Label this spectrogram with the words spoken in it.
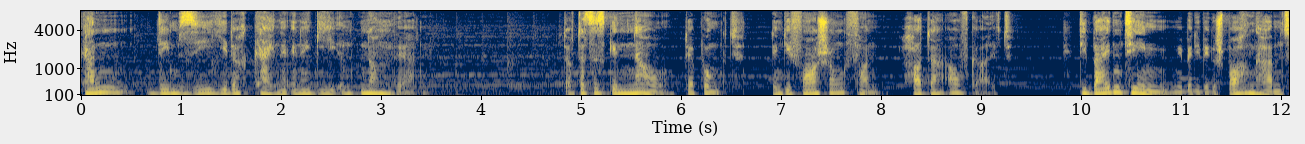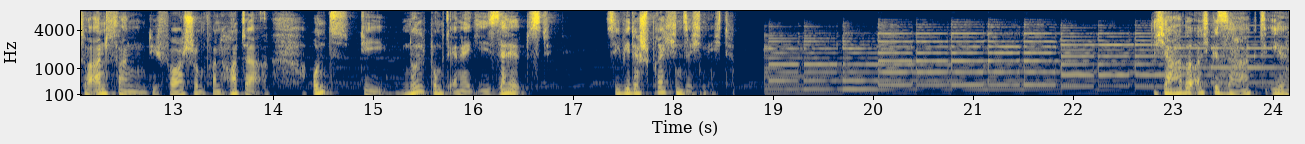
kann dem See jedoch keine Energie entnommen werden. Doch das ist genau der Punkt, den die Forschung von Hotter aufgreift. Die beiden Themen, über die wir gesprochen haben zu Anfang, die Forschung von Hotter und die Nullpunktenergie selbst, sie widersprechen sich nicht. Ich habe euch gesagt, ihr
